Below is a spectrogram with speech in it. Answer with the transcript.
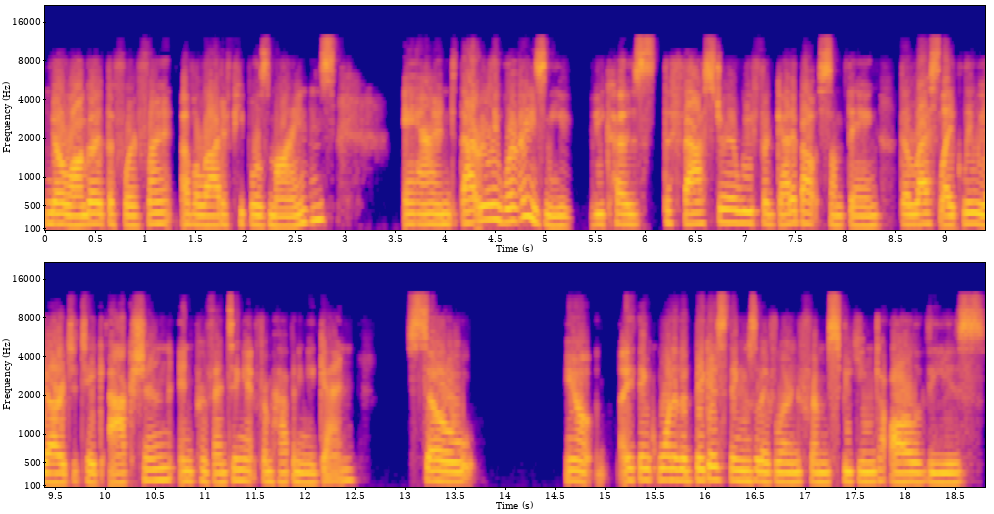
no longer at the forefront of a lot of people's minds. And that really worries me because the faster we forget about something, the less likely we are to take action in preventing it from happening again. So, you know, I think one of the biggest things that I've learned from speaking to all of these,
